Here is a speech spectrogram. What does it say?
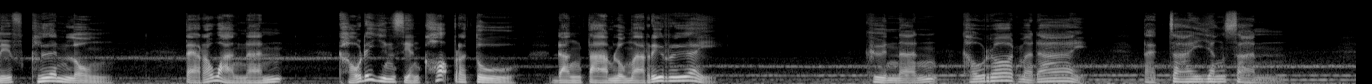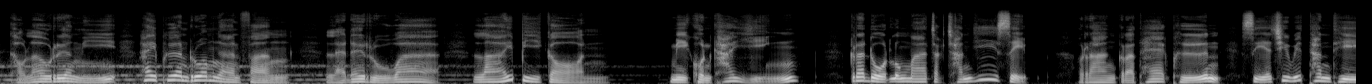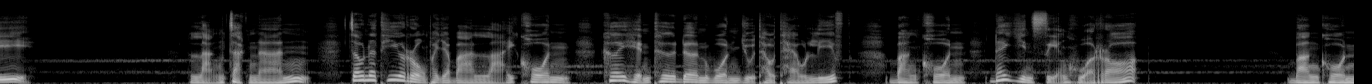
ลิฟต์เคลื่อนลง แต่ระหว่างนั้น เขาได้ยินเสียงเคาะประตู ดังตามลงมาเรื่อยๆ คืนนั้นเขารอดมาได้ แต่ใจยังสั่น เขาเล่าเรื่องนี้ให้เพื่อนร่วมงานฟัง และได้รู้ว่า หลายปีก่อน มีคนไข้หญิง กระโดดลงมาจากชั้น 20 ร่างกระแทกพื้นเสียชีวิตทันที หลังจากนั้น เจ้าหน้าที่โรงพยาบาลหลายคน เคยเห็นเธอเดินวนอยู่แถวแถวลิฟต์ บางคนได้ยินเสียงหัวเราะ บางคน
